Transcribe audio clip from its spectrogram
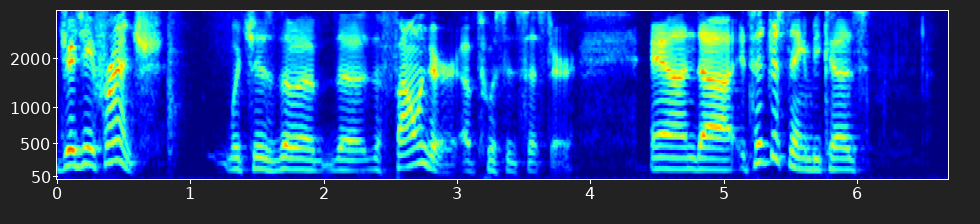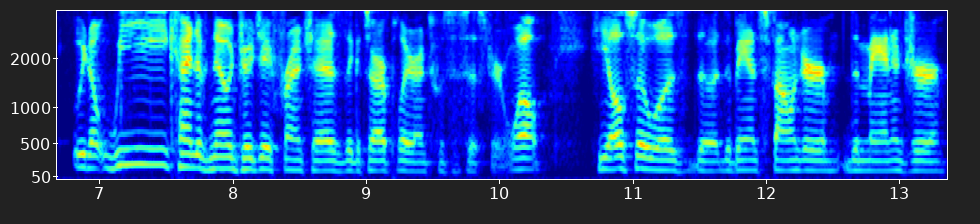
Jay Jay French, which is the the the founder of Twisted Sister, and uh, it's interesting because you know we kind of know Jay Jay French as the guitar player in Twisted Sister. Well, he also was the the band's founder, the manager.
